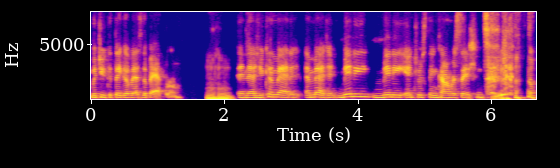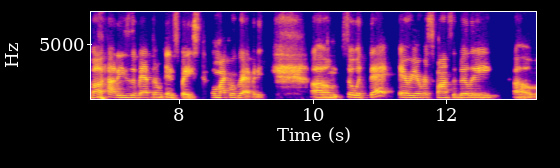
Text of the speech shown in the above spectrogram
which you could think of as the bathroom. Mm-hmm. And as you can imagine, imagine many, many interesting conversations yeah. about how to use the bathroom in space or microgravity. Um, so, with that area of responsibility, uh,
